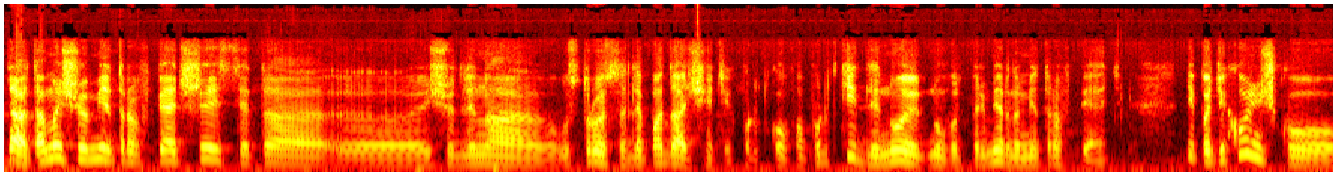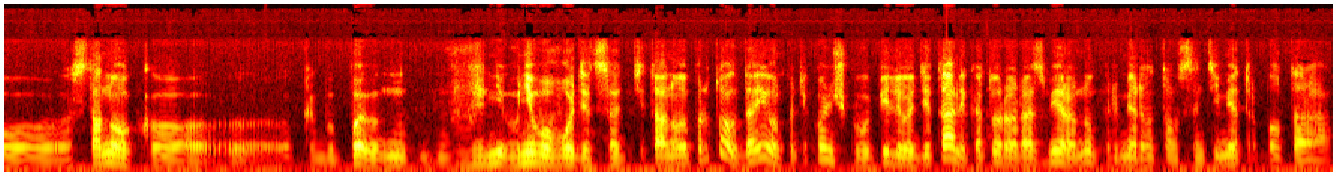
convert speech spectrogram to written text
Да, там еще метров 5-6 это э, еще длина устройства для подачи этих прутков, а прутки длиной, ну, вот примерно метров 5. И потихонечку станок, э, как бы, в, в него вводится титановый пруток, да, и он потихонечку выпиливает детали, которые размером, ну, примерно там сантиметр-полтора.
